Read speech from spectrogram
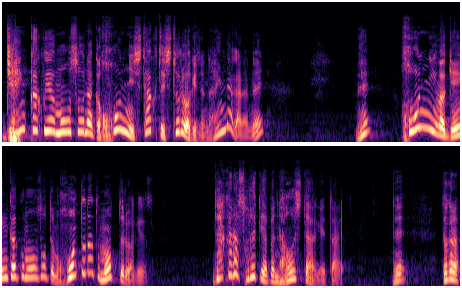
幻覚や妄想なんか本にしたくてしとるわけじゃないんだからね。ね。本人は幻覚妄想っても本当だと思ってるわけです。だからそれってやっぱり直してあげたい。ね。だから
